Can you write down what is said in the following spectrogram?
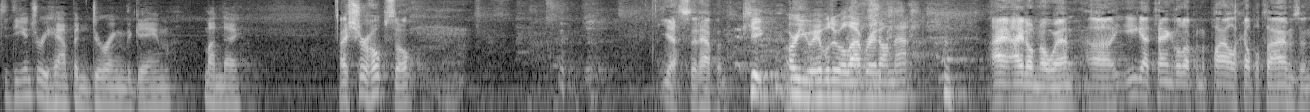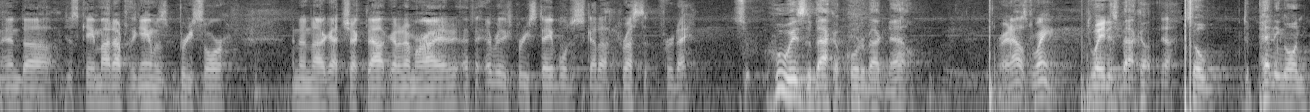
Did the injury happen during the game Monday? I sure hope so. Yes, it happened. Are you able to elaborate on that? I, I don't know when. Uh, he got tangled up in the pile a couple times and, and uh, just came out after the game was pretty sore, and then uh, got checked out, got an MRI. I think everything's pretty stable. Just got to rest it for a day. So who is the backup quarterback now? Right now it's Dwayne. Dwayne is backup? Yeah. So depending on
